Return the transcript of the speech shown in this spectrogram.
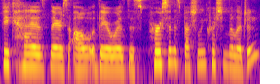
because there's all there was this person especially in Christian religion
